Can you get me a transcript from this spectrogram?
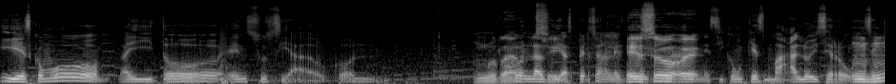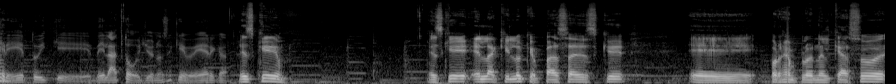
y es como ahí todo ensuciado con Muy raro, con las sí. vidas personales de Eso, los eh, y como que es malo y se robó el secreto y que delató yo no sé qué verga. Es que. Es que el, aquí lo que pasa es que. eh, por ejemplo, en el caso,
